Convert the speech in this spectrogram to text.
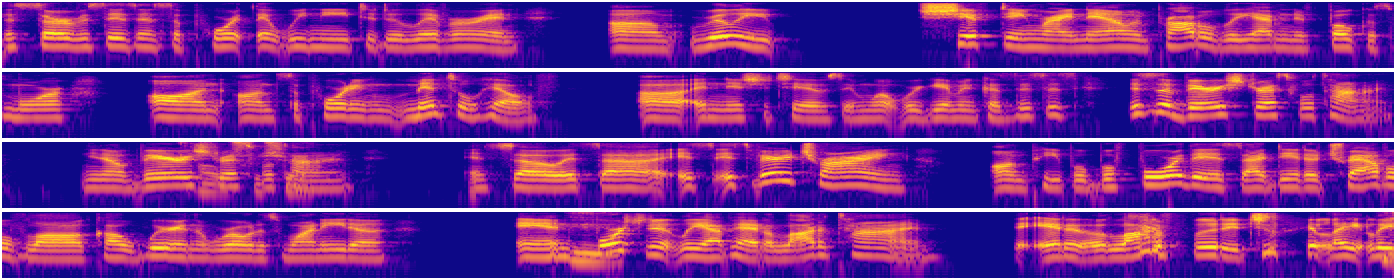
the services and support that we need to deliver and um, really shifting right now and probably having to focus more on on supporting mental health uh, initiatives and what we're giving because this is this is a very stressful time you know very Oh, stressful sure. time and so it's uh it's it's very trying on people. Before this i did a travel vlog called where in the world is juanita? And Mm. fortunately i've had a lot of time to edit a lot of footage lately.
